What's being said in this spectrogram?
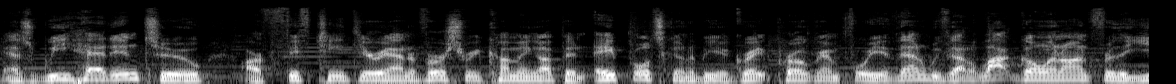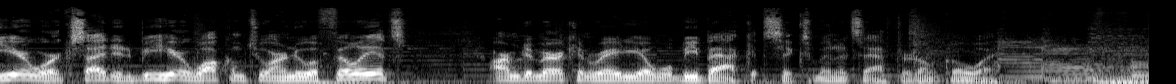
As we head into our 15th year anniversary coming up in April, it's going to be a great program for you then. We've got a lot going on for the year. We're excited to be here. Welcome to our new affiliates. Armed American Radio will be back at six minutes after. Don't go away.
